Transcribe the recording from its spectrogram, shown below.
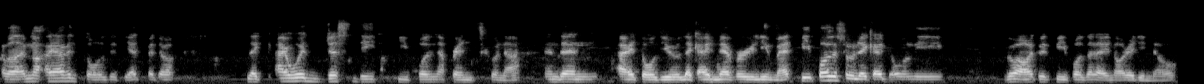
well, I'm not, I haven't told it yet, but uh, like, I would just date people na friends ko na. And then, I told you, like, I never really met people. So, like, I'd only go out with people that I already know.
